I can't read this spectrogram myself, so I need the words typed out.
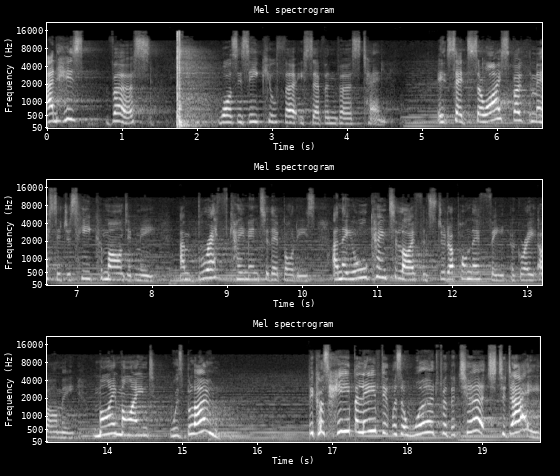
and his verse was Ezekiel 37, verse 10. It said, So I spoke the message as he commanded me, and breath came into their bodies, and they all came to life and stood up on their feet, a great army. My mind was blown because he believed it was a word for the church today.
